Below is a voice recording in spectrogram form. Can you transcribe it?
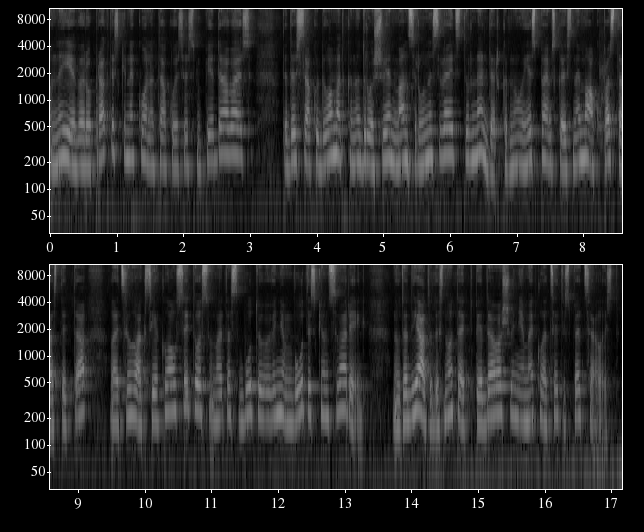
un neievēro praktiski neko no tā, ko es esmu piedāvājusi. Tad es sāku domāt, ka nu, droši vien mans runas veids tur neder, ka nu, iespējams, ka es nemāku pastāstīt tā, lai cilvēks ieklausītos un lai tas būtu viņam būtiski un svarīgi. Nu, tad, jā, tad es noteikti piedāvāšu viņiem meklēt citu speciālistu.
